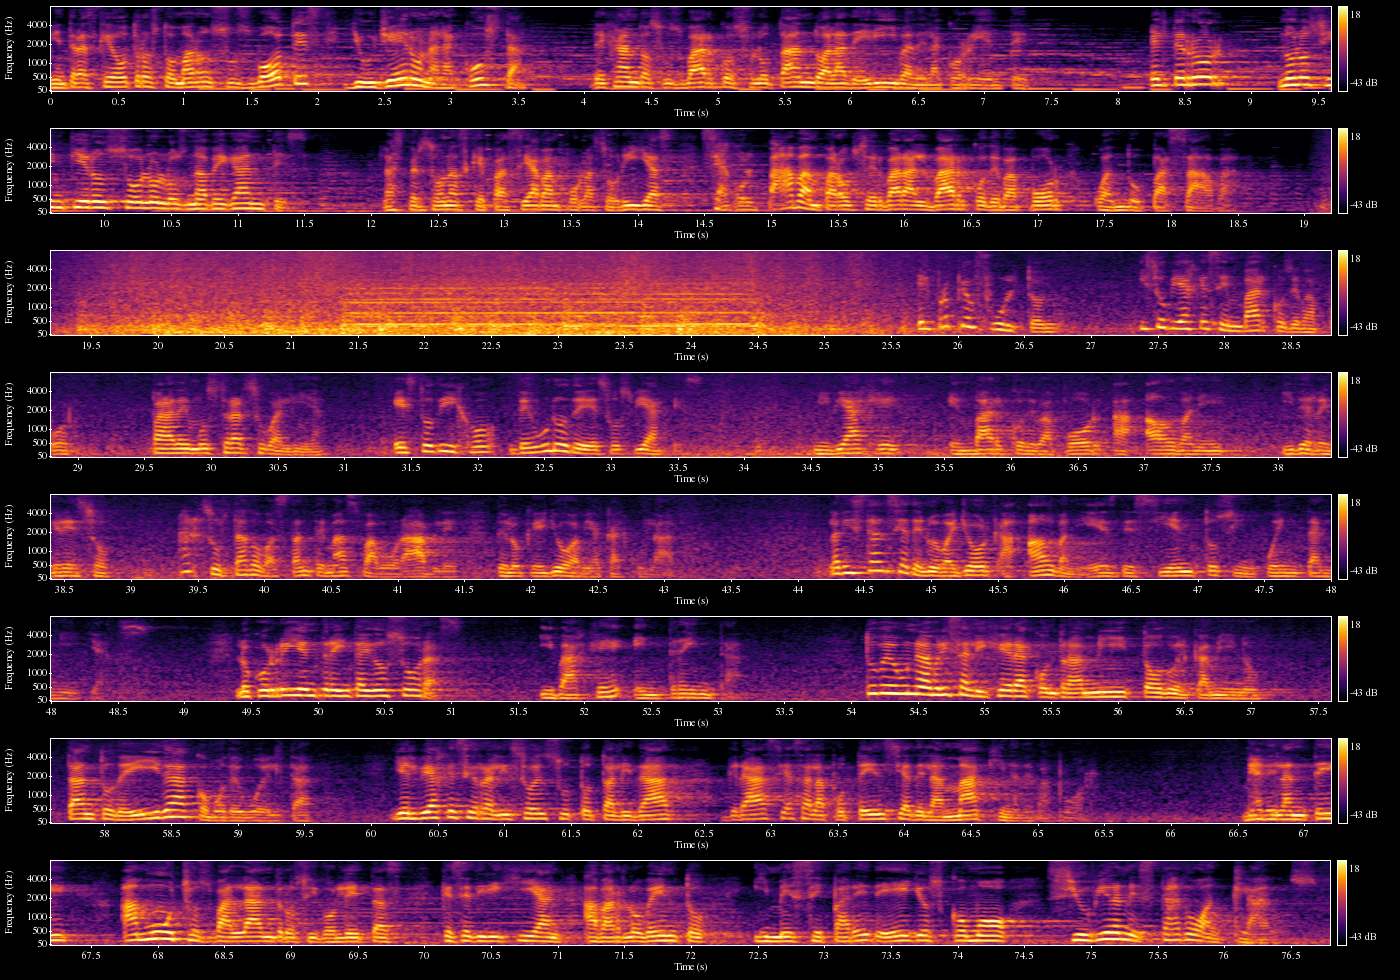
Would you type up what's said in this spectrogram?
mientras que otros tomaron sus botes y huyeron a la costa, dejando a sus barcos flotando a la deriva de la corriente. El terror no lo sintieron solo los navegantes, las personas que paseaban por las orillas se agolpaban para observar al barco de vapor cuando pasaba. El propio Fulton hizo viajes en barcos de vapor para demostrar su valía. Esto dijo de uno de esos viajes. Mi viaje en barco de vapor a Albany y de regreso ha resultado bastante más favorable de lo que yo había calculado. La distancia de Nueva York a Albany es de 150 millas. Lo corrí en 32 horas y bajé en 30. Tuve una brisa ligera contra mí todo el camino, tanto de ida como de vuelta, y el viaje se realizó en su totalidad gracias a la potencia de la máquina de vapor. Me adelanté a muchos balandros y goletas que se dirigían a Barlovento y me separé de ellos como si hubieran estado anclados.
